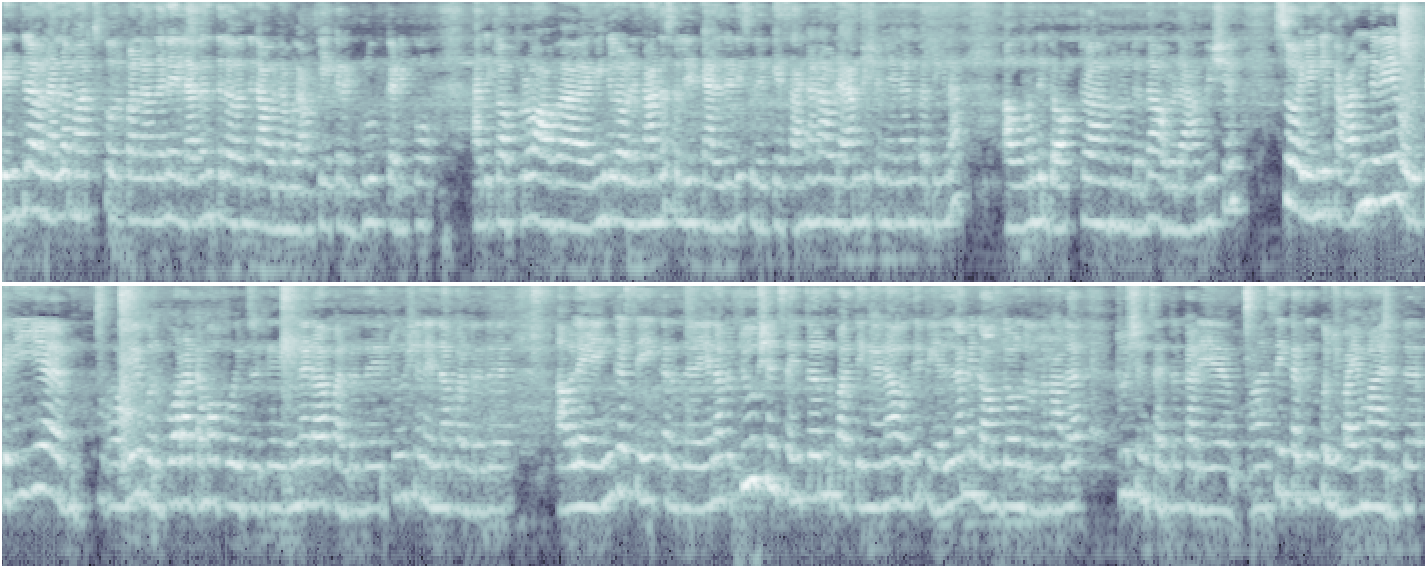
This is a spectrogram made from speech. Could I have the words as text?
டென்த்தில் அவள் நல்ல மார்க் ஸ்கோர் பண்ணாதானே லெவன்த்தில் வந்து நான் நம்ம அவள் கேட்குற குரூப் கிடைக்கும். அதுக்கப்புறம் அவள் எங்களோட நான் தான் சொல்லியிருக்கேன் ஆல்ரெடி சொல்லியிருக்கேன். சார் ஆனால் அவளோட ஆம்பிஷன் என்னன்னு பார்த்தீங்கன்னா அவள் வந்து டாக்டர் ஆகணுன்றது அவளோட ஆம்பிஷன் ஸோ எங்களுக்கு அந்தவே ஒரு பெரிய அப்படியே ஒரு போராட்டமாக போயிட்டுருக்கு. என்னடா பண்ணுறது டியூஷன் என்ன பண்ணுறது அவளை எங்கே சேர்க்கறது? ஏன்னா இப்போ டியூஷன் சென்டர்னு பார்த்தீங்கன்னா வந்து இப்போ எல்லாமே லாக்டவுன்றதுனால டியூஷன் சென்டர் கடைய சேர்க்கறதுக்கு கொஞ்சம் பயமாக இருக்குது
